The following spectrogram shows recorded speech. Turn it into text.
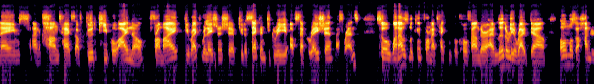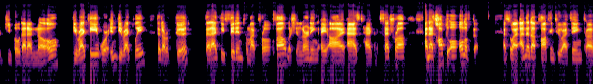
names and contacts of good people I know from my direct relationship to the second degree of separation, my friends. So when I was looking for my technical co-founder, I literally write down almost 100 people that I know directly or indirectly that are good that actually fit into my profile, machine learning, AI, ad tech, and etc. And I talk to all of them. And so I ended up talking to, I think, uh,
